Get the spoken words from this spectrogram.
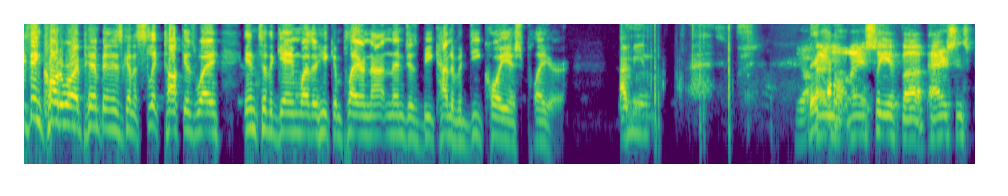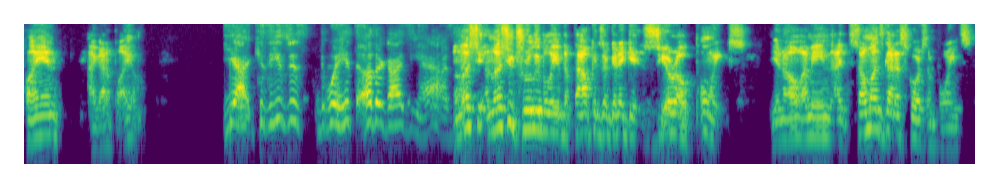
You think Corduroy pimping is gonna slick talk his way into the game, whether he can play or not, and then just be kind of a decoyish player? I mean, Yep. They- I don't. Honestly, if uh, Patterson's playing, I gotta play him. Yeah, because he's just would hit the other guys he has. Unless you unless you truly believe the Falcons are gonna get zero points. You know, I mean, I, someone's got to score some points.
